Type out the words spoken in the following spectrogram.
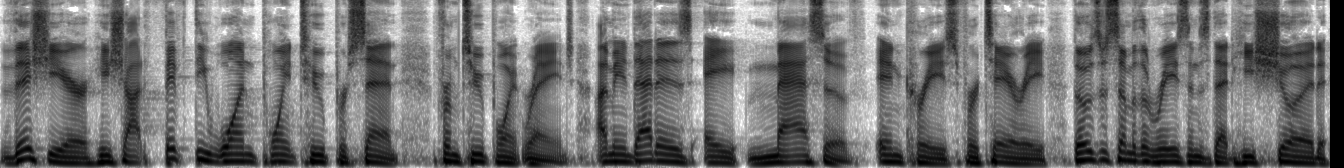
This year, he shot 51.2% from two point range. I mean, that is a massive increase for Terry. Those are some of the reasons that he should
